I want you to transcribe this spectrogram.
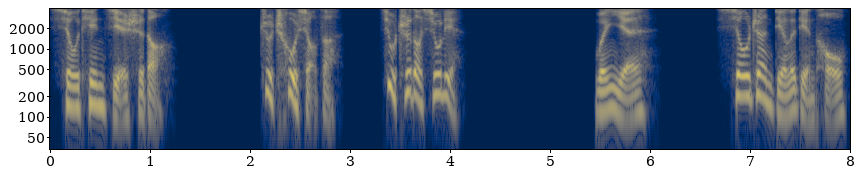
萧天解释道：“这臭小子就知道修炼。”闻言，肖战点了点头，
